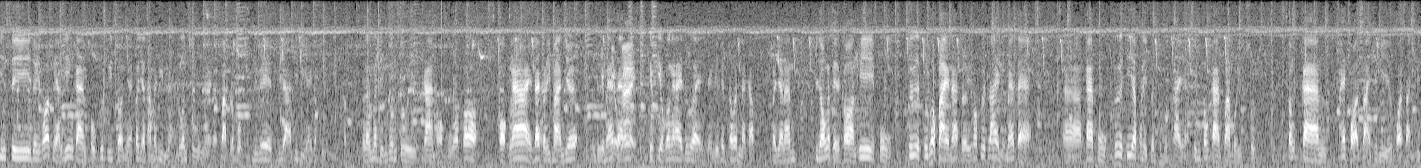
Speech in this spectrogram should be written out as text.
อินทรีย์ โดยเฉพาะอย่างยิ่งการปลูกพืชปุ๋ยสดเนี่ยก็จะทำให้ดินเนี่ยร่วนซุยปรับระบบนิเวศวิทยาที่ดีให้กับดินเพราะฉะนั้นเมื่อดินร่วนซุยการออกหัวก็ออกง่ายได้ปริมาณเยอะ หรือแม้เกี่ยวแต่ง่าย เก็บเกี่ยวก็ง่ายด้วย อย่างนี้เป็นต้นนะครับ เพราะฉะนั้นพี่น้องเกษตรกรที่ปลูกพืชทั่วๆไปนะ โดยเฉพาะพืชไร่หรือแม้แต่อ่าการปลูกพืชที่จะผลิตเป็นสมุนไพรอะซึ่งต้องการความบริสุทธิ์ ต้องการให้ปลอดสารเคมีหรือปลอดสารพิษ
